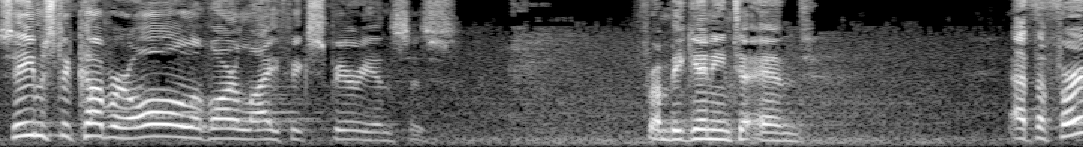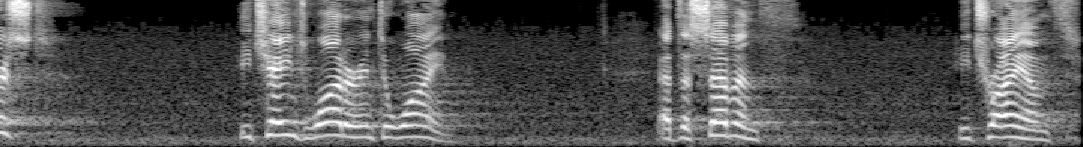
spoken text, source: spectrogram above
seems to cover all of our life experiences from beginning to end. At the first, he changed water into wine. At the seventh, he triumphed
